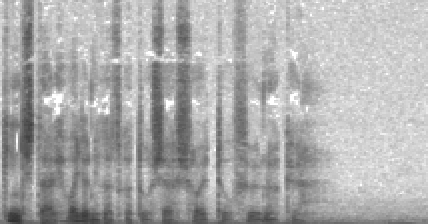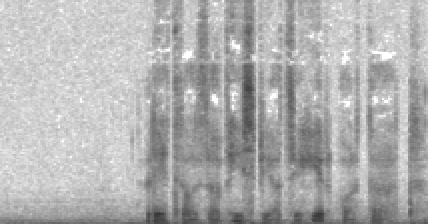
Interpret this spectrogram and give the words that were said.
kincstári vagyonigazgatóság sajtófőnöke létrehozza a vízpiaci hírportált.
